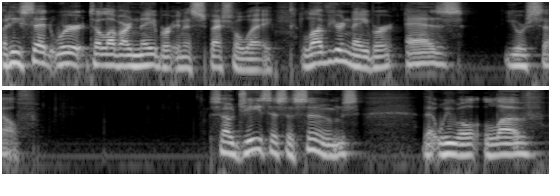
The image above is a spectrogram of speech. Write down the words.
But he said we're to love our neighbor in a special way. Love your neighbor as yourself. So Jesus assumes that we will love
